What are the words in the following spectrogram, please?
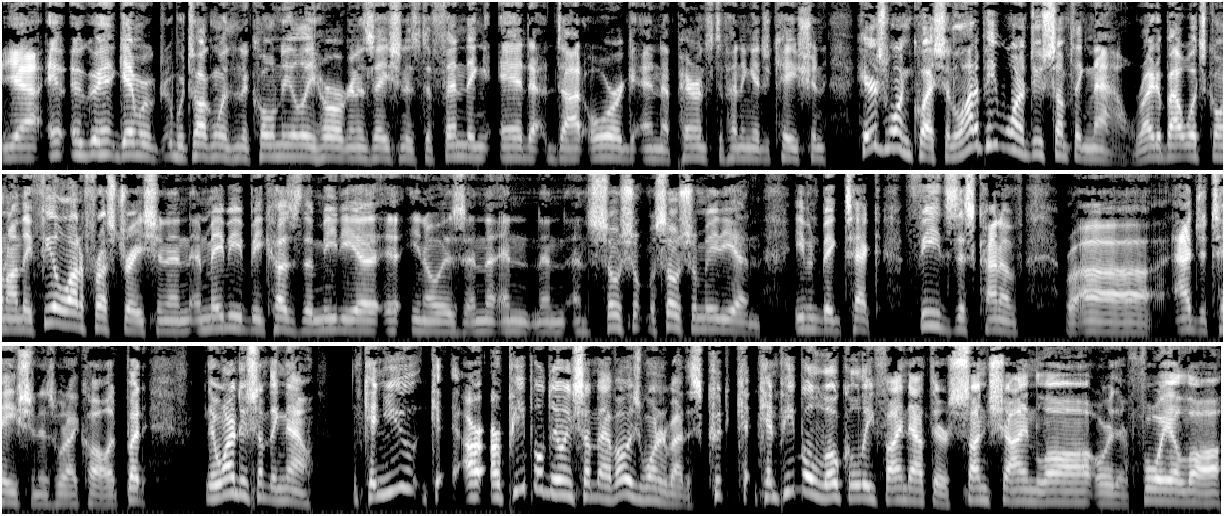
Yeah, again, we're, we're talking with Nicole Neily. Her organization is defendinged.org and uh, Parents Defending Education. Here's one question. A lot of people want to do something now, right, about what's going on. They feel a lot of frustration, and, and maybe because the media, uh, you know, is and, and, and, and social social media and even big tech feeds this kind of uh, agitation, is what I call it. But they want to do something now. Can you are, are people doing something? I've always wondered about this. Could can people locally find out their sunshine law or their FOIA law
